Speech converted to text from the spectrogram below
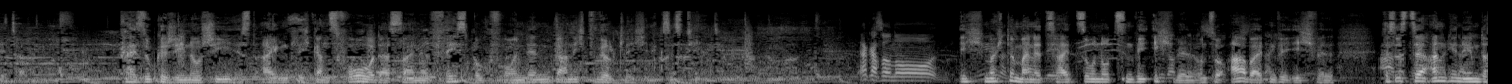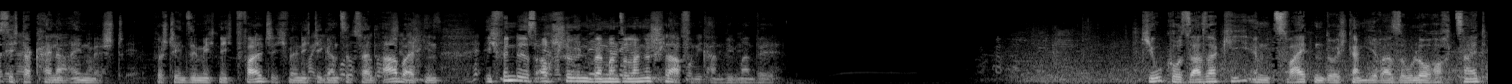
Älteren. Kaisuke Jinoshi ist eigentlich ganz froh, dass seine Facebook-Freundin gar nicht wirklich existiert. Ich möchte meine Zeit so nutzen, wie ich will und so arbeiten, wie ich will. Es ist sehr angenehm, dass sich da keiner einmischt. Verstehen Sie mich nicht falsch, ich will nicht die ganze Zeit arbeiten. Ich finde es auch schön, wenn man so lange schlafen kann, wie man will. Kyoko Sasaki im zweiten Durchgang ihrer Solo-Hochzeit,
